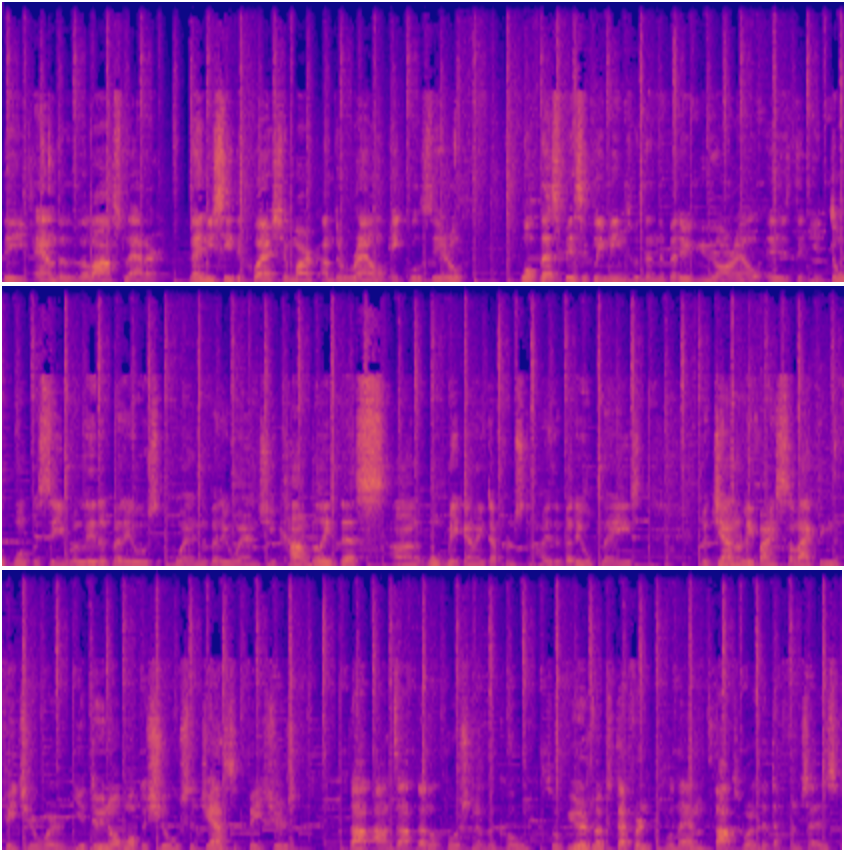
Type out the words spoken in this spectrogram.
the end of the last letter. Then you see the question mark and the rel equals zero. What this basically means within the video URL is that you don't want to see related videos when the video ends. You can delete this and it won't make any difference to how the video plays but generally by selecting the feature where you do not want to show suggested features that adds that little portion of the code. So if yours looks different, well then that's where the difference is.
